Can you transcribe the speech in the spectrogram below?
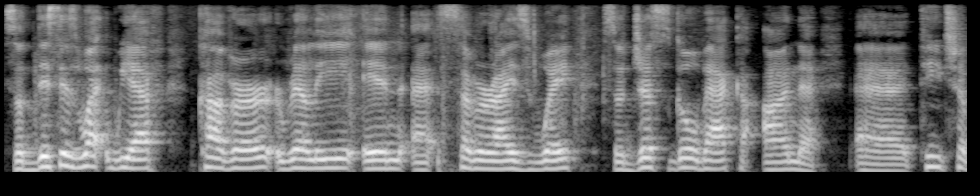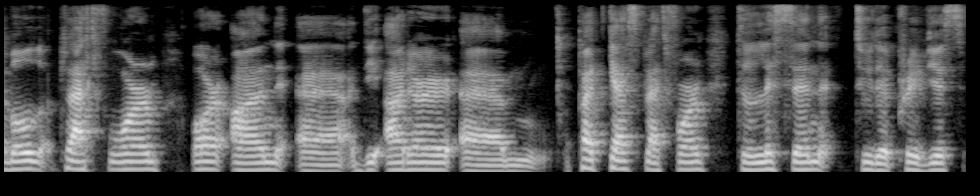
So this is what we have covered really in a summarized way. So just go back on a, Teachable platform or on uh, the other um, podcast platform to listen to the previous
